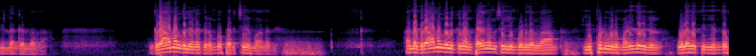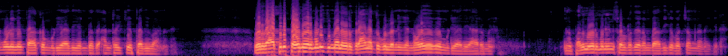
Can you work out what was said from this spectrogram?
இல்லங்களில் தான். கிராமங்கள் எனக்கு ரொம்ப பரிச்சயமானது. அந்த கிராமங்களுக்கு நான் பயணம் செய்யும் பொழுதெல்லாம் இப்படி ஒரு மனிதர்கள் உலகத்தின் எந்த மூலையிலும் பார்க்க முடியாது என்பது அன்றைக்கே பதிவானது. ஒரு ராத்திரி பதினோரு மணிக்கு மேலே ஒரு கிராமத்துக்குள்ளே நீங்கள் நுழையவே முடியாது யாருமே. நான் பதினோரு மணின்னு சொல்கிறதே ரொம்ப அதிகபட்சம்னு நினைக்கிறேன்.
